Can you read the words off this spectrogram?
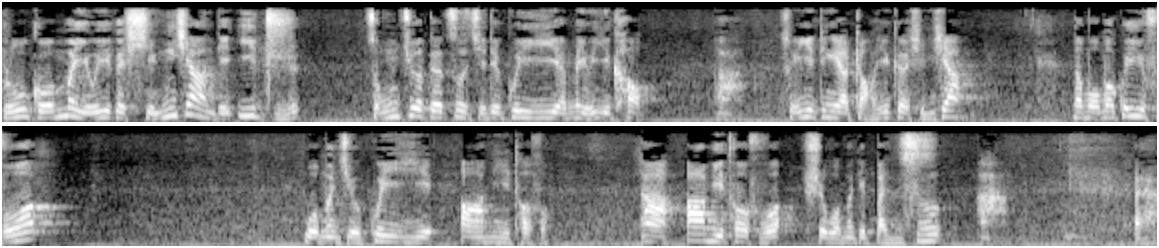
如果没有一个形象的依止，总觉得自己的皈依啊没有依靠啊，所以一定要找一个形象。那么我们皈依佛，我们就皈依阿弥陀佛。啊，阿弥陀佛是我们的本师啊！哎，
